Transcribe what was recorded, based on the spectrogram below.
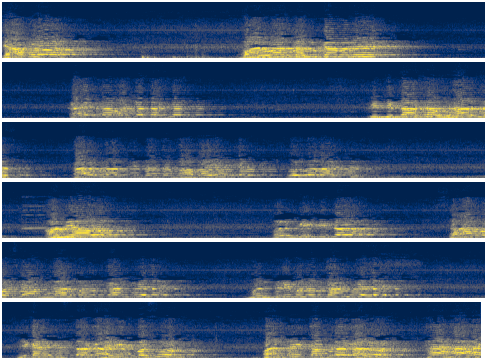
त्यामुळं वाळवा तालुक्यामध्ये काय वाटत असेल की तिथं आता होणार नसेल काय होणार तिथं आता बाबा यांच्या बरोबर आहे आम्ही आहोत. बरं मी तिथं सहा वर्ष आमदार म्हणून काम केलंय मंत्री म्हणून काम केलंय. मी काय नुसता गाडीत बसून पांढरी कपडं घालून हा हा हा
